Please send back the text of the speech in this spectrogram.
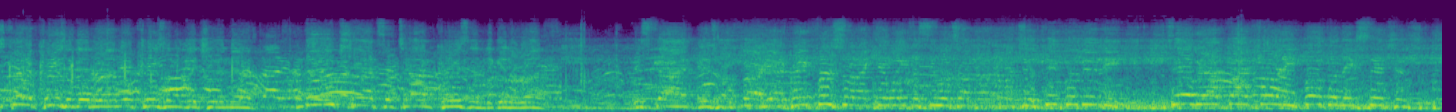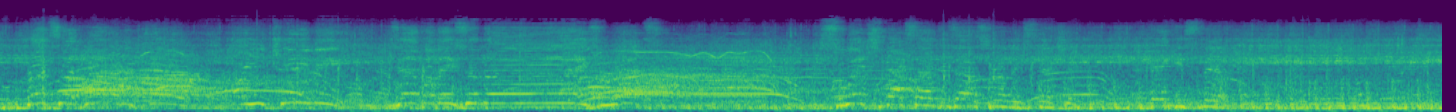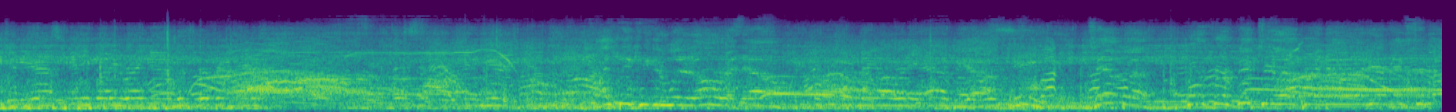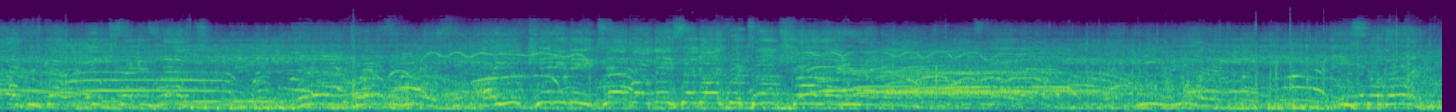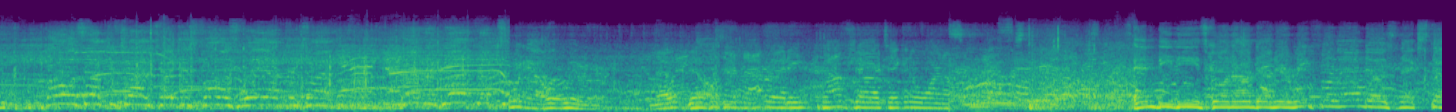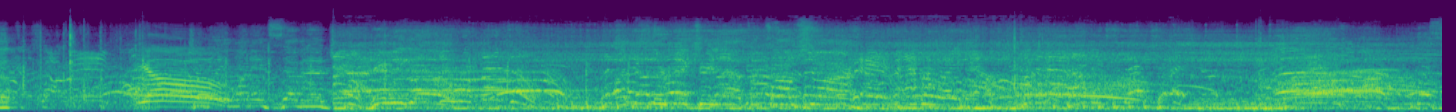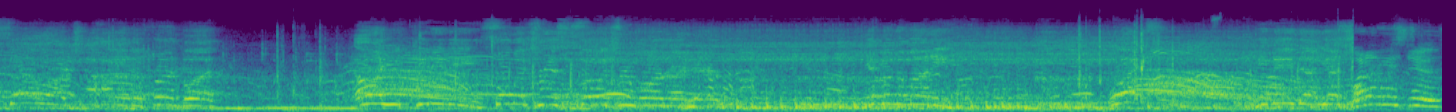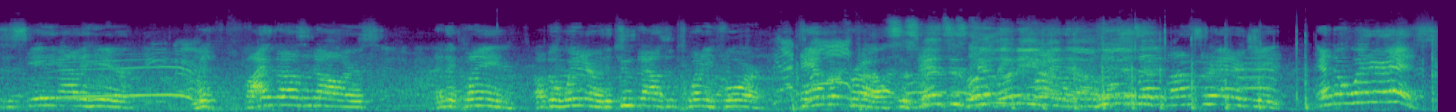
Just kind of cruise a good run. Your cruising will get you in there. No chance of Tom cruising to get a run. This guy is on fire. He had a great first one. I can't wait to see what's on round number two. Kickflip Indy, tail grab 540, both on the extensions. Front side grab number four. Are you kidding me? Tampa makes some noise. What? Switch backside disaster on the extension. Banky Smith. Tampa going for a victory lap right now. Right here makes noise. He's got eight seconds left. Are you kidding me? Tampa makes a noise for Tom Schaar right here right now. He's still going. After time, judges. Follows way after time. Wait, wait, wait, wait. Nope, judges are not ready. Tom Schaar taking a warning. NBD's going on down here. Reef Orlando's next up. Yo. 187. Here we go. Another victory lap for Tom Schaar. Ever right now. Coming out of extension. The sail out of the front blood. Oh, are you kidding me? So much risk, One of these dudes is skating out of here with $5,000 and the claim of the winner of the 2024 Tampa Pro. Suspense is killing me right now. Who is it? Monster Energy. And the winner is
